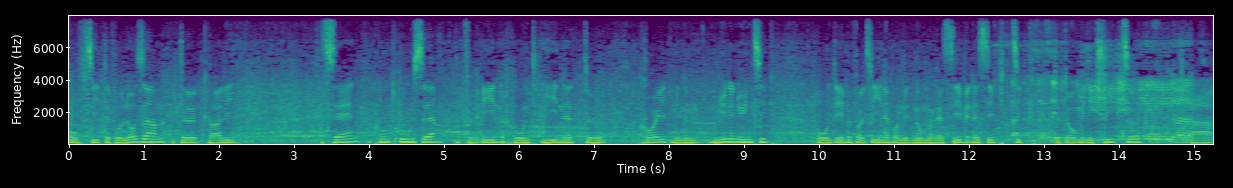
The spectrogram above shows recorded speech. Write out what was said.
auf Seite von Lausanne. Der Kali Sen kommt raus. Für ihn kommt rein der Coil mit einem 99 und ebenfalls reinkommt mit Nummer 77 der Dominik Schweitzer. Er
